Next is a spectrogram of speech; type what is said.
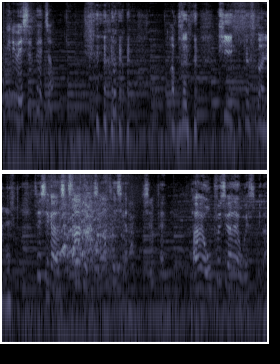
고길이 왜 실패했죠? 아 무슨 티 패스도 아니고. 3시간 식사 대기 시간 3시간. 실패. 다음에 오픈 시간에 오겠습니다.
